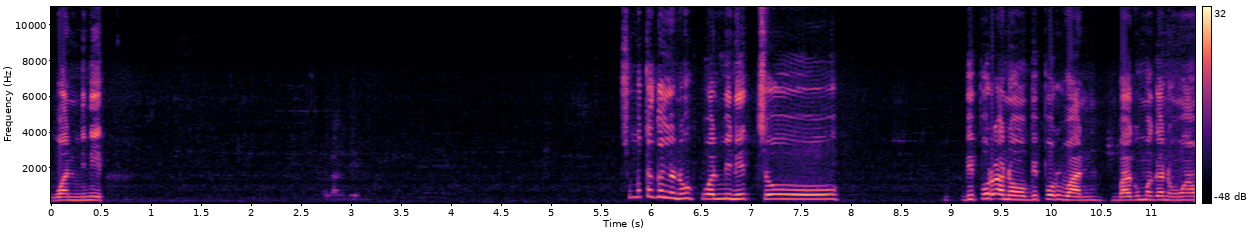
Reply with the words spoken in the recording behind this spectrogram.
1 minute. Wala din. So matagal na no, 1 minute. So before ano, before 1, bago magano, mga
